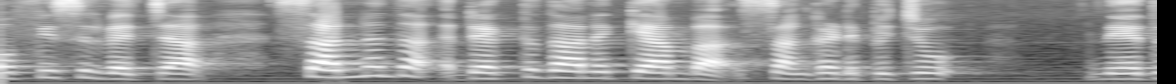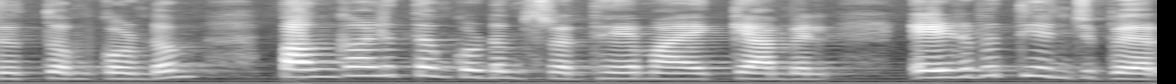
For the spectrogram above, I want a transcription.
ഓഫീസിൽ വെച്ച സന്നദ്ധ രക്തദാന ക്യാമ്പ് സംഘടിപ്പിച്ചു. നേതൃത്വം കൊണ്ടും പങ്കാളിത്തം കൊണ്ടും ശ്രദ്ധേയമായ ക്യാമ്പിൽ എഴുപത്തിയഞ്ചു പേർ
